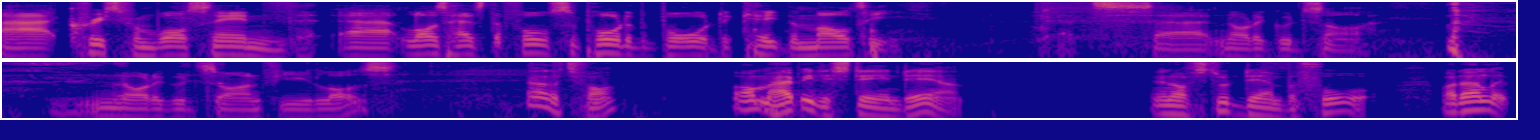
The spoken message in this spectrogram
Uh, Chris from Walsh End. Uh, Loz has the full support of the board to keep the multi. That's uh, not a good sign. not a good sign for you, Loz. No, that's fine. I'm happy to stand down, and I've stood down before. I don't let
